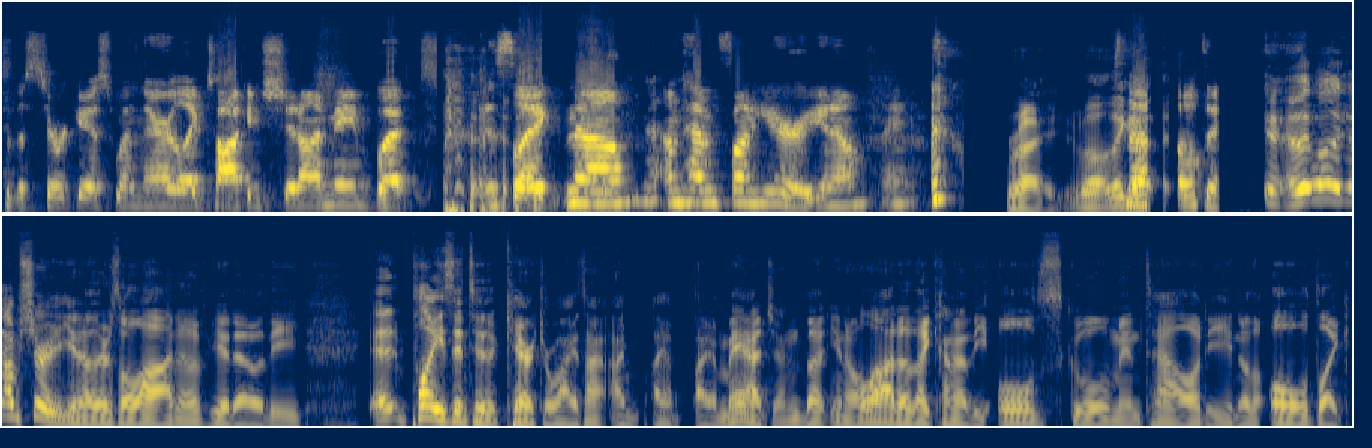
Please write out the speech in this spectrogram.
to the circus when they're like talking shit on me, but it's like, no, I'm having fun here, you know. right. Well, they got. Yeah, well, I'm sure you know. There's a lot of you know the it plays into character wise. I, I I imagine, but you know a lot of like kind of the old school mentality. You know the old like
